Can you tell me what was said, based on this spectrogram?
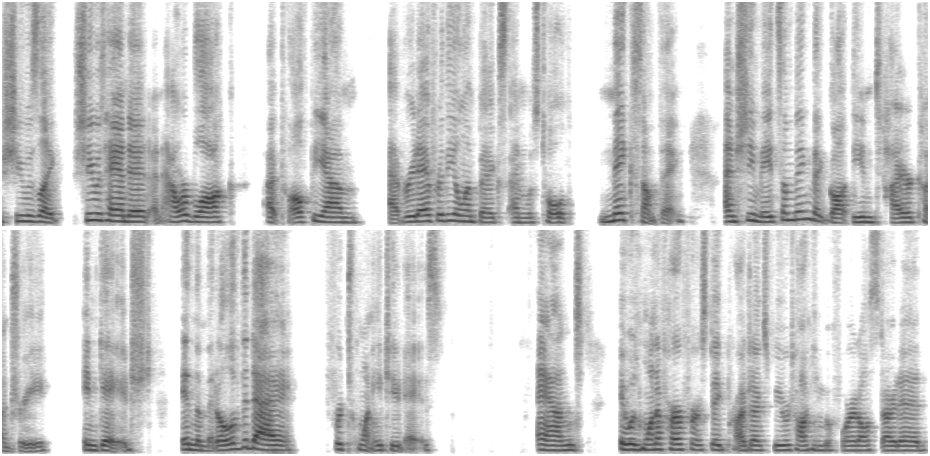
She was like she was handed an hour block at 12 p.m every day for the olympics and was told make something and she made something that got the entire country engaged in the middle of the day for 22 days. And it was one of her first big projects. We were talking before it all started.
